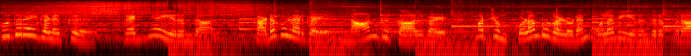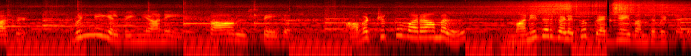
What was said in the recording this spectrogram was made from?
குதிரைகளுக்கு பிரக்ஞை இருந்தால் கடவுளர்கள் நான்கு கால்கள் மற்றும் குழம்புகளுடன் உலவி இருந்திருக்கிறார்கள். விண்ணியல் விஞ்ஞானி கார்ல் சேகன் அவற்றுக்கு வராமல் மனிதர்களுக்கு பிரஜை வந்துவிட்டது.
